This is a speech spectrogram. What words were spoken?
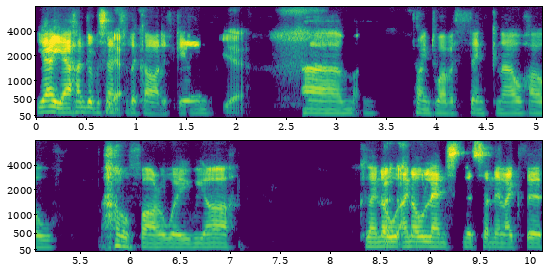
Yeah, yeah, hundred percent for the Cardiff game. Yeah. Um, trying to have a think now how how far away we are. Because I know I know Leinster's something like the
